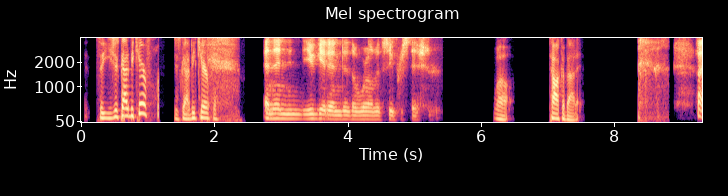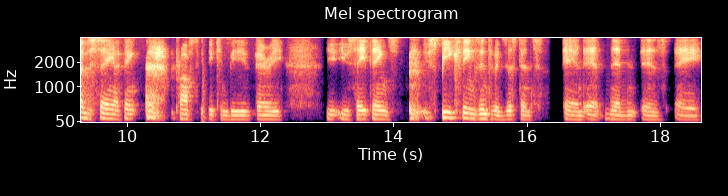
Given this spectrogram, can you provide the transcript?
so, you just got to be careful. Just got to be careful. And then you get into the world of superstition. Well, talk about it. I'm just saying, I think prophecy can be very, you, you say things, you speak things into existence and it then is a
